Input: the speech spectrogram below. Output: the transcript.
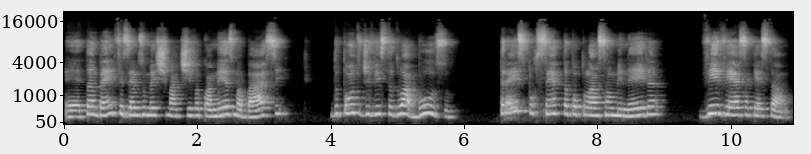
é, também fizemos uma estimativa com a mesma base. Do ponto de vista do abuso, 3% da população mineira vive essa questão.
